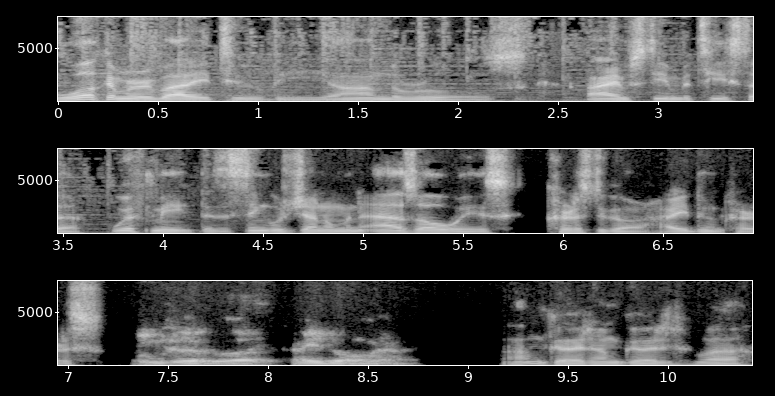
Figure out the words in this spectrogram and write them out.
Welcome everybody to Beyond the Rules. I am Steve Batista. With me, there's a single gentleman, as always, Curtis Dugar. How you doing, Curtis? I'm good, boy. How you doing, man? I'm good. I'm good. Well,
